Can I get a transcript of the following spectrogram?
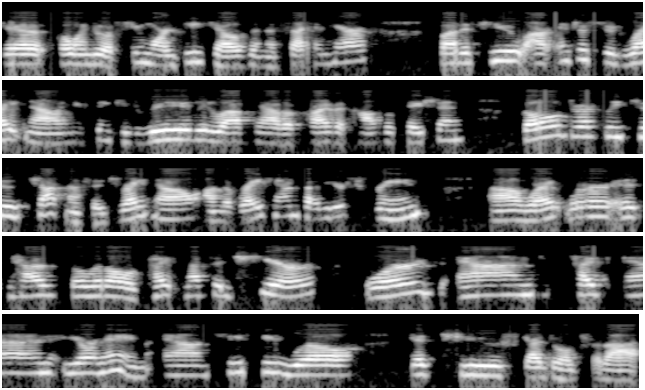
get, go into a few more details in a second here. But if you are interested right now and you think you'd really love to have a private consultation, go directly to chat message right now on the right-hand side of your screen, uh, right where it has the little type message here, words, and type in your name, and CC will get you scheduled for that.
